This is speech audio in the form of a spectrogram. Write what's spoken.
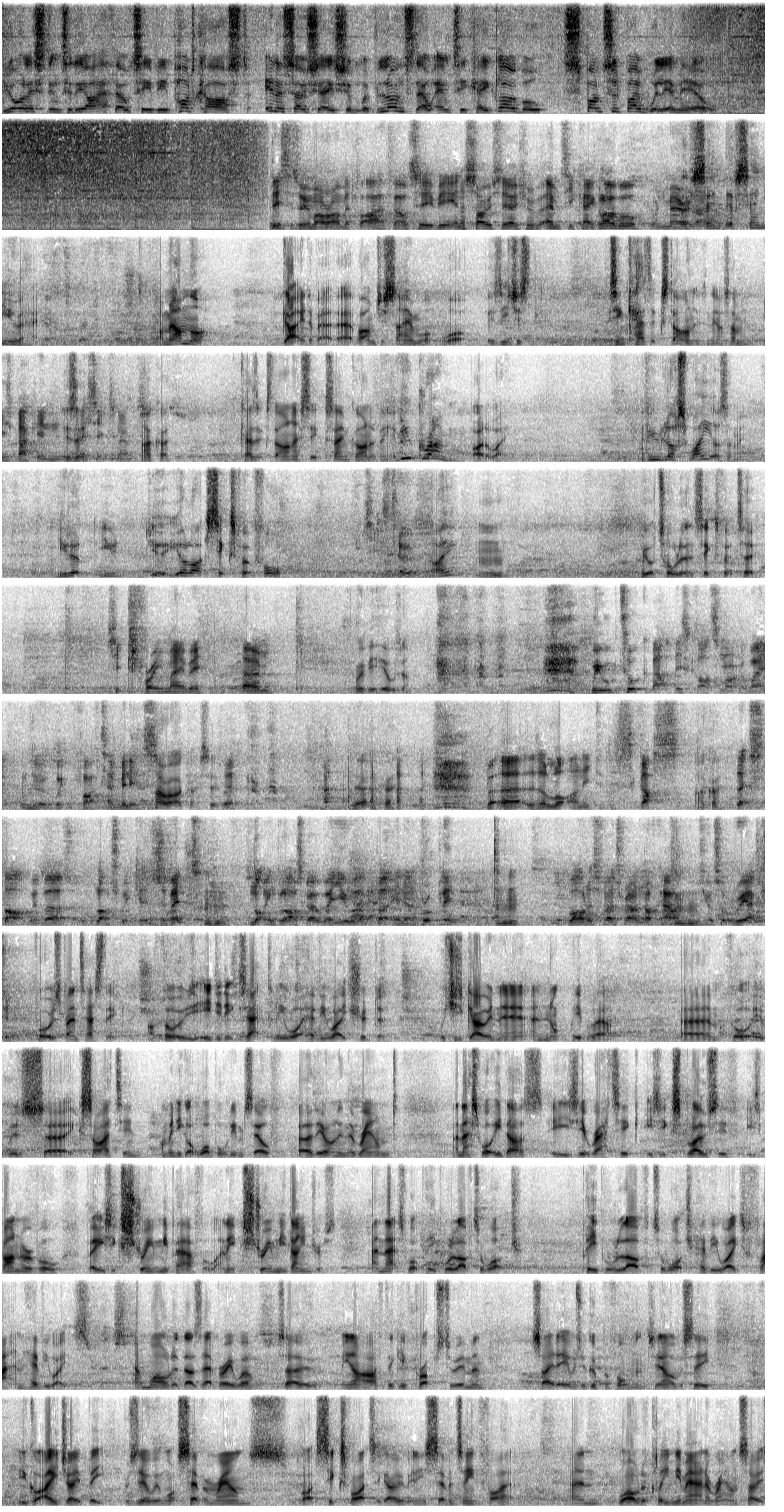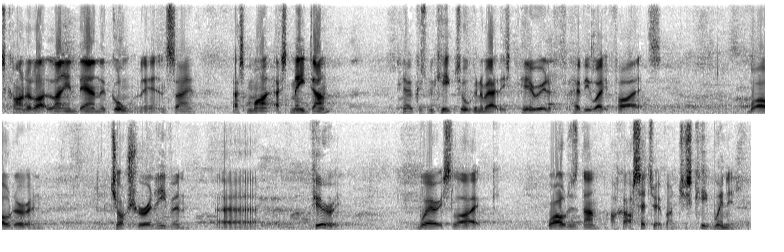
You're listening to the IFL TV podcast in association with Lonsdale MTK Global, sponsored by William Hill. This is Umar Ahmed for IFL TV in association with MTK Global. We're in Maryland. They've sent, they've sent you out. I mean, I'm not gutted about that, but I'm just saying, what, what is he just? He's in Kazakhstan, isn't he, or something? He's back in Is he? Now. Okay. Kazakhstan, Essex, same kind of thing. Have you grown, by the way? Have you lost weight or something? You look, you, you you're like six foot four, Six two, are you? Hmm. You're taller than six foot two. Six three maybe. Um, with your heels on. we will talk about this car tomorrow at the weigh We'll do a quick five ten minutes. Oh, right, okay, see that. Yeah, okay. But uh, there's a lot I need to discuss. Okay. Let's start with uh, last weekend's event. Mm-hmm. Not in Glasgow where you were, but in uh, Brooklyn. Mm-hmm. Wilder's first round knockout. What was your sort of reaction? I thought it was fantastic. I thought was, he did exactly what heavyweight should do, which is go in there and knock people out. Um, I thought it was uh, exciting. I mean, he got wobbled himself early on in the round, and that's what he does. He's erratic, he's explosive, he's vulnerable, but he's extremely powerful and extremely dangerous. And that's what people love to watch. People love to watch heavyweights flatten heavyweights, and Wilder does that very well. So, you know, I have to give props to him and say that it was a good performance. You know, obviously, you got AJ beat Breazeale in what seven rounds, like six fights ago in his 17th fight, and Wilder cleaned him out in a round. So it's kind of like laying down the gauntlet and saying, "That's my, that's me done." You know, because we keep talking about this period of heavyweight fights, Wilder and Joshua and even uh, Fury, where it's like Wilder's done. I, I said to everyone, just keep winning,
